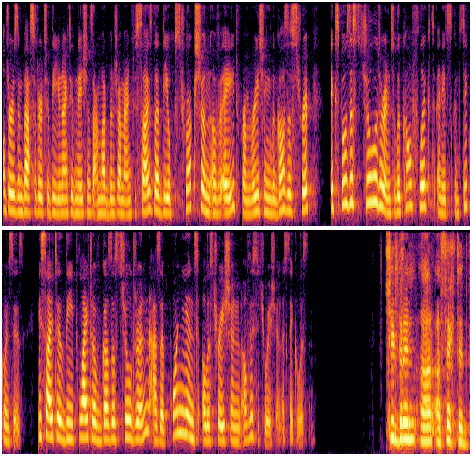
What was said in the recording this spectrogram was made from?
Algeria's ambassador to the United Nations, Amar Bendjama, emphasized that the obstruction of aid from reaching the Gaza Strip exposes children to the conflict and its consequences. He cited the plight of Gaza's children as a poignant illustration of the situation. Let's take a listen. Children are affected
